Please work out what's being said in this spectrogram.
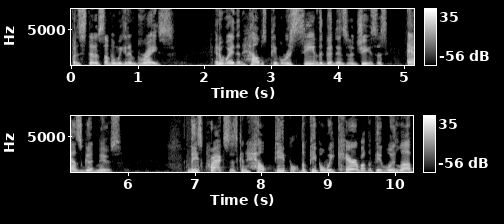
but instead of something we can embrace in a way that helps people receive the good news of Jesus as good news. These practices can help people, the people we care about, the people we love,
